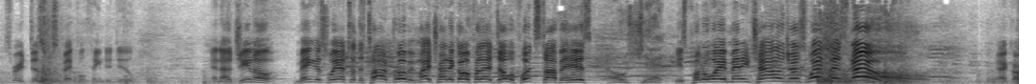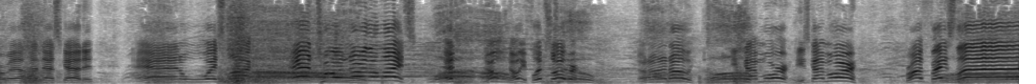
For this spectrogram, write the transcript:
It's a very disrespectful thing to do. And now Gino making his way up to the top rope. He might try to go for that double foot stop of his. Oh shit. He's put away many challengers with this. No! Jack Correa had that scouted. And a waist lock. And to a Northern Lights. No, no, he flips over. No, no, no, no. He's got more. He's got more. Front facelock.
